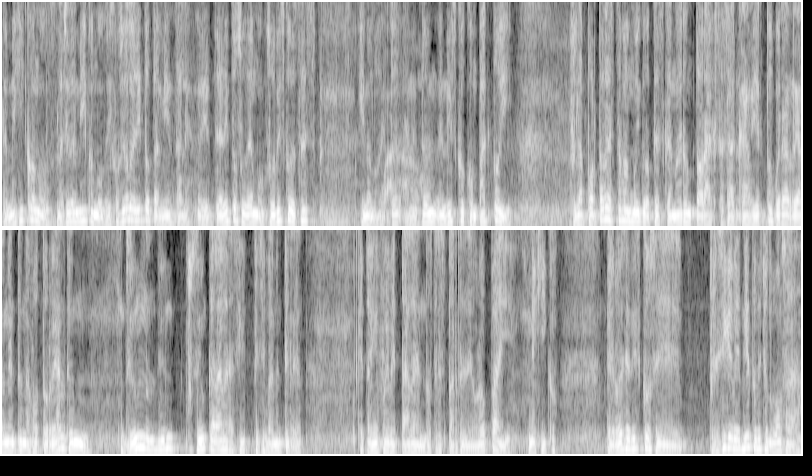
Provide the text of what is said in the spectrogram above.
de México, nos, la Ciudad de México nos dijo, yo lo edito también, sale, edito su demo, su disco de ustedes. Y nos lo editó, en, disco compacto y pues la portada estaba muy grotesca, no era un tórax o sea, acá abierto, pero era realmente una foto real de un, de un, de un, pues, de un cadáver así, principalmente real, que también fue vetada en dos, tres partes de Europa y México. Pero ese disco se pues se sigue vendiendo, de hecho lo vamos a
